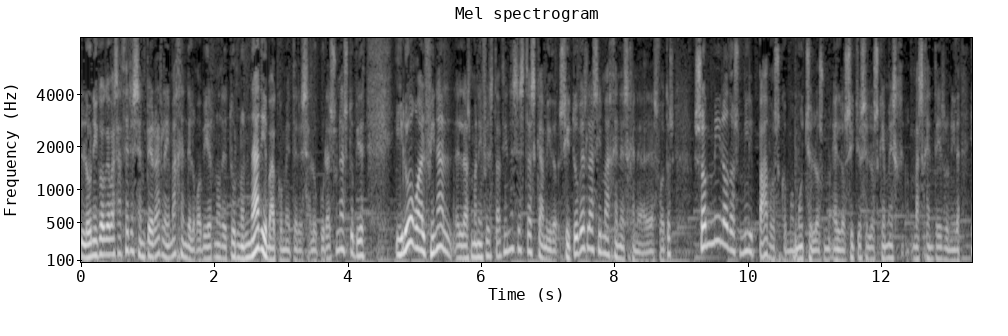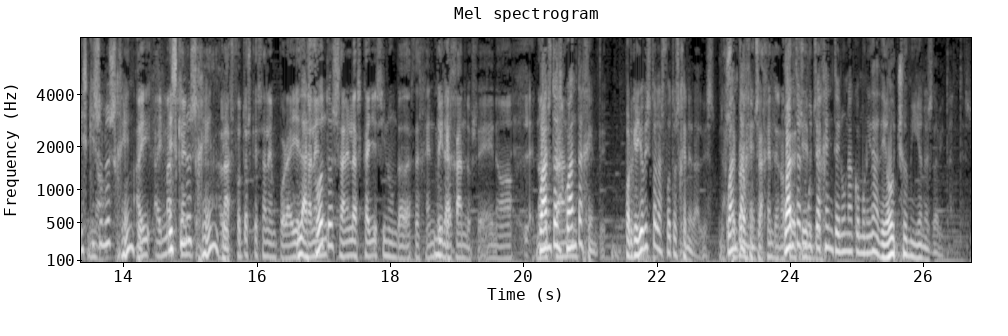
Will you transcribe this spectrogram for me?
lo único que vas a hacer es empeorar la imagen del gobierno de turno. Nadie va a cometer esa locura, es una estupidez. Y luego, al final, en las manifestaciones estas que ha habido, si tú ves las imágenes generales, las fotos, son mil o dos mil pavos como mucho en los, en los sitios en los que más, gente hay reunida. Es que eso no es gente. Hay, hay más es que no es gente. Las fotos que salen por ahí Las salen, fotos- salen las calles inundadas de gente Mira, quejándose. eh, No, no ¿Cuántas, están- ¿Cuánta gente? Porque yo he visto las fotos generales. No ¿Cuánta gente? mucha gente, ¿Cuánta es decirte. mucha gente en una comunidad de 8 millones de habitantes?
